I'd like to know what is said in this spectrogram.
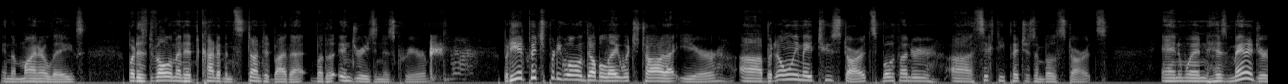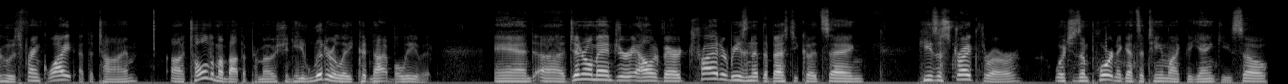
in the minor leagues, but his development had kind of been stunted by that by the injuries in his career. But he had pitched pretty well in Double A Wichita that year, uh, but only made two starts, both under uh, 60 pitches in both starts. And when his manager, who was Frank White at the time, uh, told him about the promotion, he literally could not believe it. And uh, General Manager Allard Baird tried to reason it the best he could, saying he's a strike thrower, which is important against a team like the Yankees. So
